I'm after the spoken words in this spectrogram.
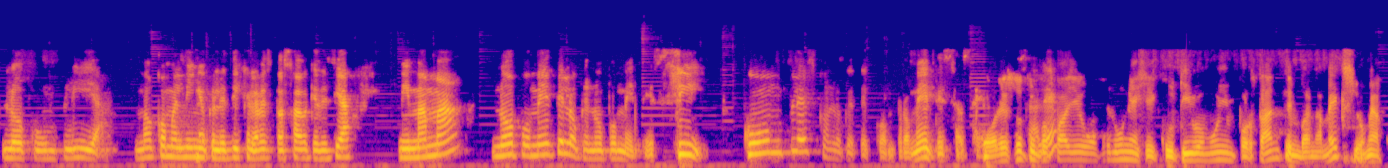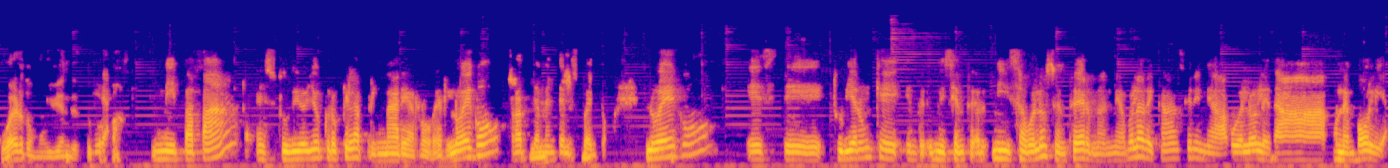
lo cumplía, no como el niño que les dije la vez pasada que decía, mi mamá no promete lo que no promete, sí, cumples con lo que te comprometes a hacer. Por eso tu papá llegó a ser un ejecutivo muy importante en Banamex, yo me acuerdo muy bien de tu papá. Mi papá estudió yo creo que la primaria, Robert. Luego, rápidamente les cuento, luego este, tuvieron que, mis, mis abuelos se enferman, mi abuela de cáncer y mi abuelo le da una embolia.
